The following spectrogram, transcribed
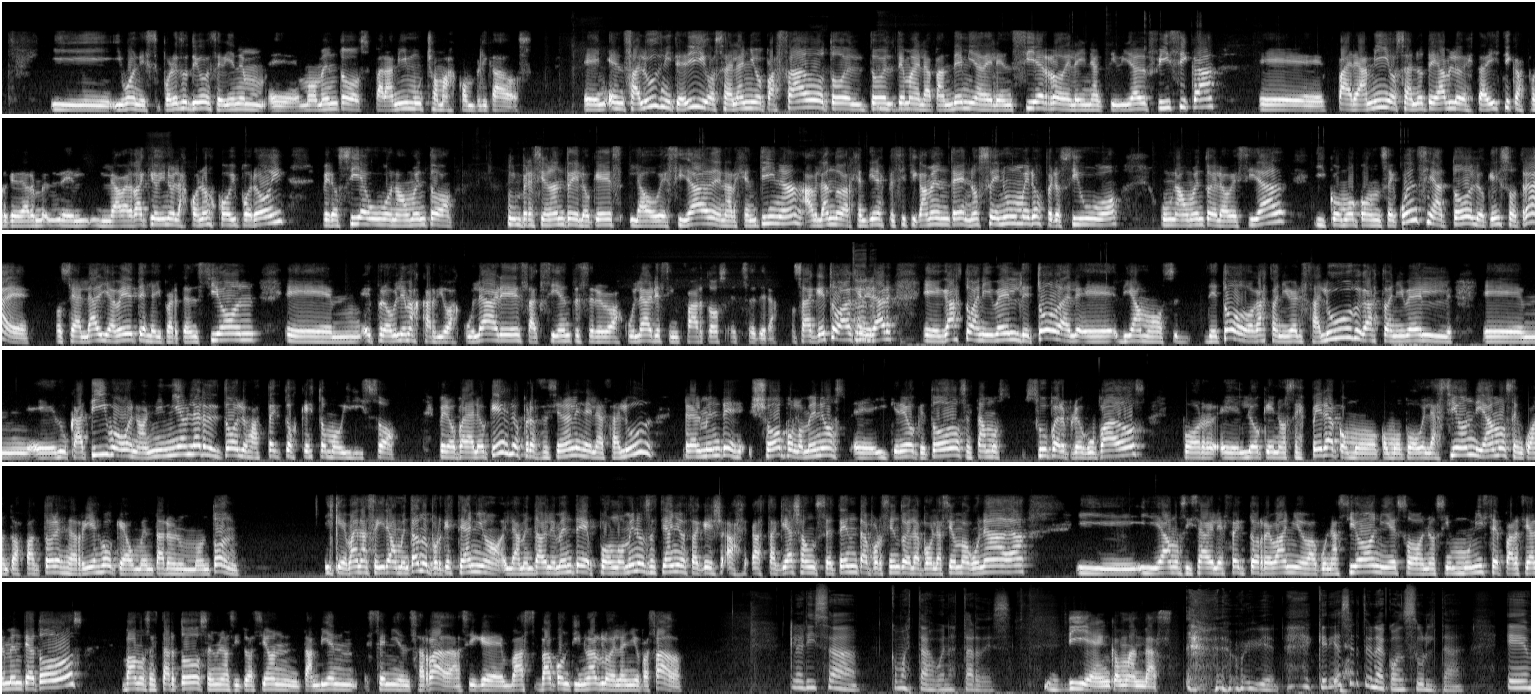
Y, y bueno, y por eso digo que se vienen momentos para mí mucho más complicados. En, en salud ni te digo, o sea, el año pasado todo el, todo el tema de la pandemia, del encierro, de la inactividad física, eh, para mí, o sea, no te hablo de estadísticas porque de- de- la verdad que hoy no las conozco hoy por hoy, pero sí hubo un aumento impresionante de lo que es la obesidad en Argentina, hablando de Argentina específicamente, no sé números, pero sí hubo un aumento de la obesidad y como consecuencia todo lo que eso trae. O sea, la diabetes, la hipertensión, eh, problemas cardiovasculares, accidentes cerebrovasculares, infartos, etcétera. O sea, que esto va a generar eh, gasto a nivel de toda, eh, digamos, de todo, gasto a nivel salud, gasto a nivel eh, educativo, bueno, ni, ni hablar de todos los aspectos que esto movilizó. Pero para lo que es los profesionales de la salud, realmente yo por lo menos, eh, y creo que todos estamos súper preocupados por eh, lo que nos espera como, como población, digamos, en cuanto a factores de riesgo que aumentaron un montón y que van a seguir aumentando porque este año, lamentablemente, por lo menos este año hasta que, hasta que haya un 70% de la población vacunada y, y, digamos, si se haga el efecto rebaño de vacunación y eso nos inmunice parcialmente a todos, vamos a estar todos en una situación también semi-encerrada, así que va, va a continuar lo del año pasado. Clarisa, ¿cómo estás? Buenas tardes. Bien, ¿cómo andas? Muy bien. Quería hacerte una consulta. Eh,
